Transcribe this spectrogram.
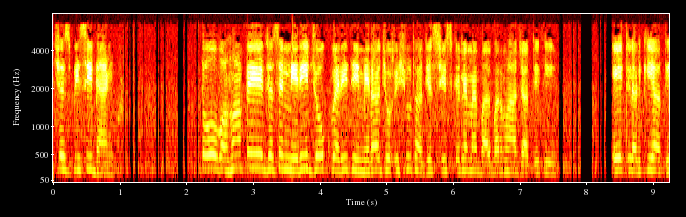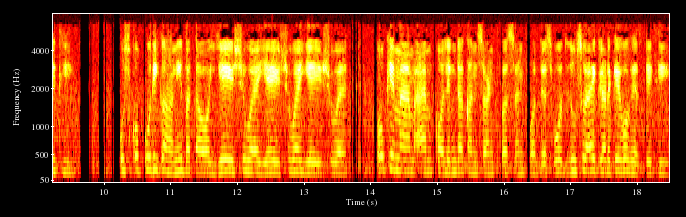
HSBC bank. तो वहाँ पे जैसे मेरी जो क्वेरी थी मेरा जो इशू था जिस चीज़ के लिए मैं बार बार वहाँ जाती थी एक लड़की आती थी। उसको पूरी कहानी बताओ। ये इशू है, ये इशू है, ये इशू है। Okay ma'am I am calling the concern person for this वो दूसरा एक लड़के को भेजती थी।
